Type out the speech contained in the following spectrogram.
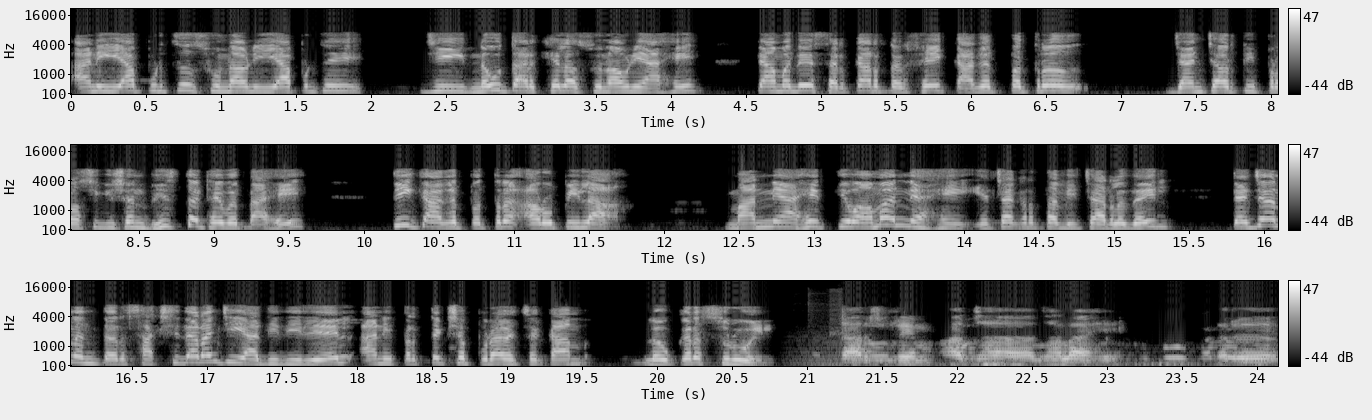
आणि यापुढचं सुनावणी यापुढे जी नऊ तारखेला सुनावणी आहे त्यामध्ये सरकारतर्फे कागदपत्र ज्यांच्यावरती प्रॉसिक्युशन भिस्त ठेवत आहे ती कागदपत्र आरोपीला मान्य आहेत किंवा अमान्य आहे याच्याकरता विचारलं जाईल. त्याच्यानंतर साक्षीदारांची यादी दिली जाईल आणि प्रत्यक्ष पुराव्याचं काम लवकरच सुरू होईल. चार्ज फ्रेम आज झाला आहे. तर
